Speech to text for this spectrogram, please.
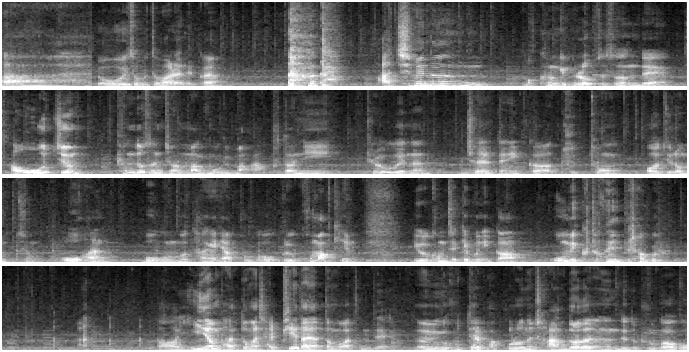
아 어디서부터 말해야 될까요? 아침에는 막 그런 게 별로 없었었는데 아 오후쯤 편도선 처럼 막 목이 막 아프더니 결국에는 저녁 때니까 두통, 어지럼증, 오한, 목은 뭐 당연히 아프고 그리고 코막힘 이걸 검색해 보니까 오미크론이더라고요. 어, 2년 반 동안 잘 피해 다녔던 것 같은데. 어, 여기 호텔 밖으로는 잘 안 돌아다녔는데도 불구하고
